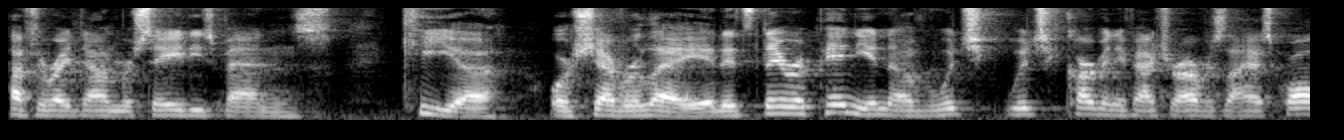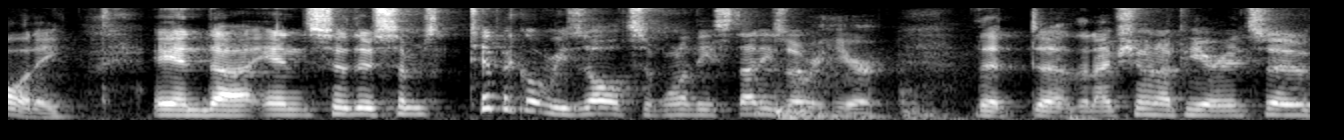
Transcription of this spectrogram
have to write down Mercedes Benz, Kia, or Chevrolet, and it's their opinion of which which car manufacturer offers the highest quality. And uh, and so there's some typical results of one of these studies over here that uh, that I've shown up here. And so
